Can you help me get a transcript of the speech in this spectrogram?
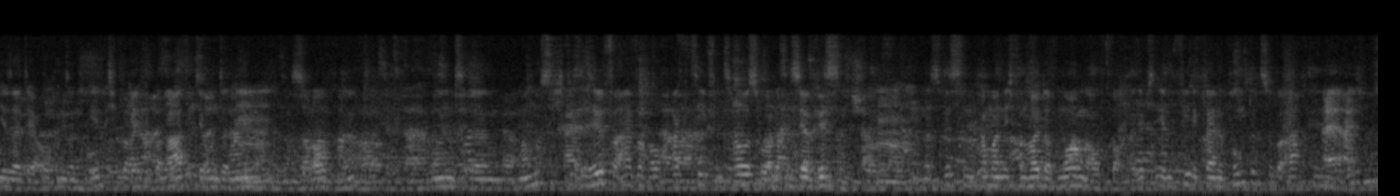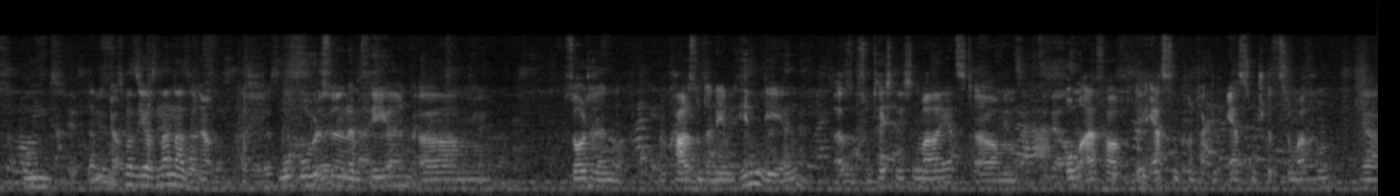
ihr seid ja auch in so einem ähnlichen Bereich, ihr beratet ja Unternehmen so auch. Ne? Und ähm, man muss sich diese Hilfe einfach auch aktiv ins Haus holen. Das ist ja Wissen. Und das Wissen kann man nicht von heute auf morgen aufbauen. Da gibt es eben viele kleine Punkte zu beachten und damit muss man sich auseinandersetzen. Ja. Also Wo, wo würdest du denn empfehlen, ähm, sollte denn ein lokales Unternehmen hingehen, also zum Technischen mal jetzt, ähm, um einfach den ersten Kontakt, den ersten Schritt zu machen? ja.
